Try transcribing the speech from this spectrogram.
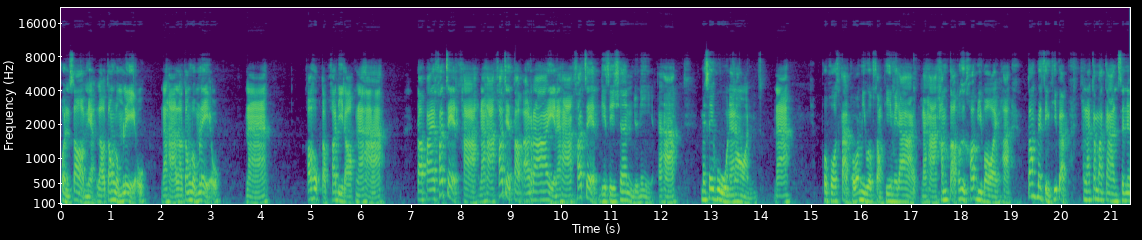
ผลสอบเนี่ยเราต้องล้มเหลวนะคะเราต้องล้มเหลวนะข้อ 6 ตอบข้อ D doc นะคะต่อไปข้อ 7 ค่ะนะคะข้อ 7 ตอบอะไรนะคะข้อ 7 decision อยู่นี่นะคะไม่ใช่ who แน่นอนนะ propose ตัดเพราะว่ามี verb สองที่ไม่ได้นะคะคำตอบก็คือข้อ b boy ค่ะ ต้องเป็นสิ่งที่แบบคณะกรรมการเสน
